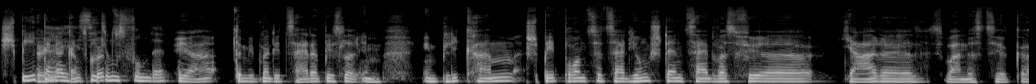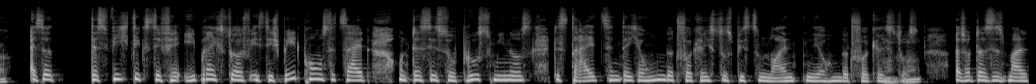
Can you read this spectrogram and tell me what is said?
spätere ja, Siedlungsfunde. Kurz, ja, damit wir die Zeit ein bisschen im, im Blick haben. Spätbronzezeit, Jungsteinzeit, was für Jahre waren das circa? Also das Wichtigste für Ebrechtsdorf ist die Spätbronzezeit und das ist so plus minus das 13. Jahrhundert vor Christus bis zum 9. Jahrhundert vor Christus. Mhm. Also das ist mal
